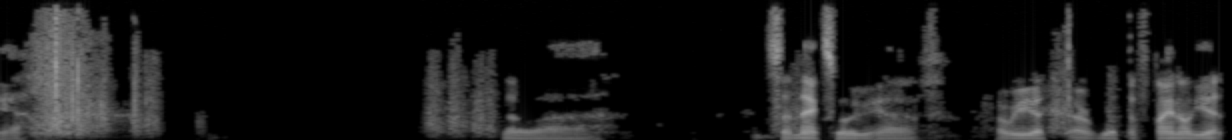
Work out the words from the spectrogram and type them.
Yeah. So, uh, so next, what do we have? Are we at are we at the final yet?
